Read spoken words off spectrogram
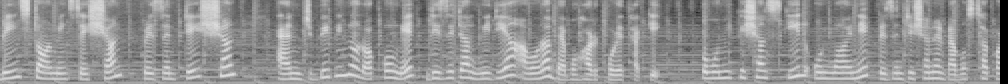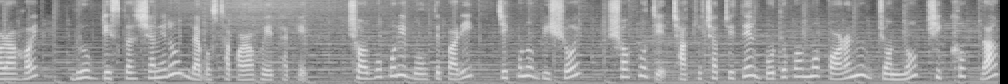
brain storming session presentation and বিভিন্ন রকমের ডিজিটাল মিডিয়া আমরা ব্যবহার করে থাকি। কমিউনিকেশন স্কিল উন্নয়নে প্রেজেন্টেশনের ব্যবস্থা করা হয় গ্রুপ ডিসকাশনেরও ব্যবস্থা করা হয়ে থাকে। সর্বোপরি বলতে পারি যে কোনো বিষয় সহজে ছাত্রছাত্রীদের বোধকর্ম করানোর জন্য শিক্ষকরা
